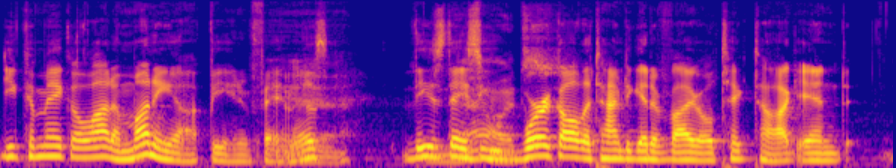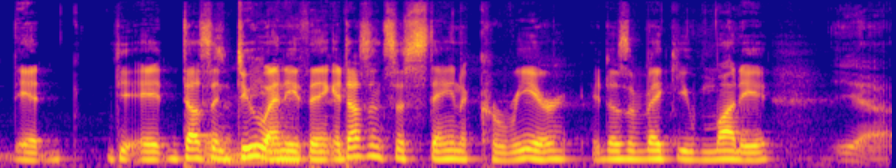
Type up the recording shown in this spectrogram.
you can make a lot of money off being famous Yeah. these days Now you work all the time to get a viral tiktok and it it doesn't, Doesn't do anything anything. it doesn't sustain a career it doesn't make you money Yeah.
